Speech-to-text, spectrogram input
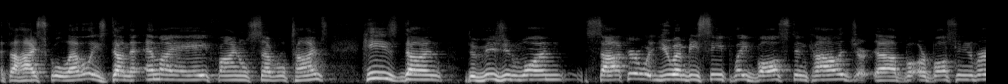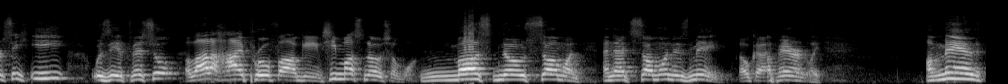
at the high school level. He's done the MIAA finals several times. He's done Division One soccer with UMBC, played Boston College or, uh, or Boston University. He was the official. A lot of high profile games. He must know someone. Must know someone, and that someone is me. Okay. Apparently a man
